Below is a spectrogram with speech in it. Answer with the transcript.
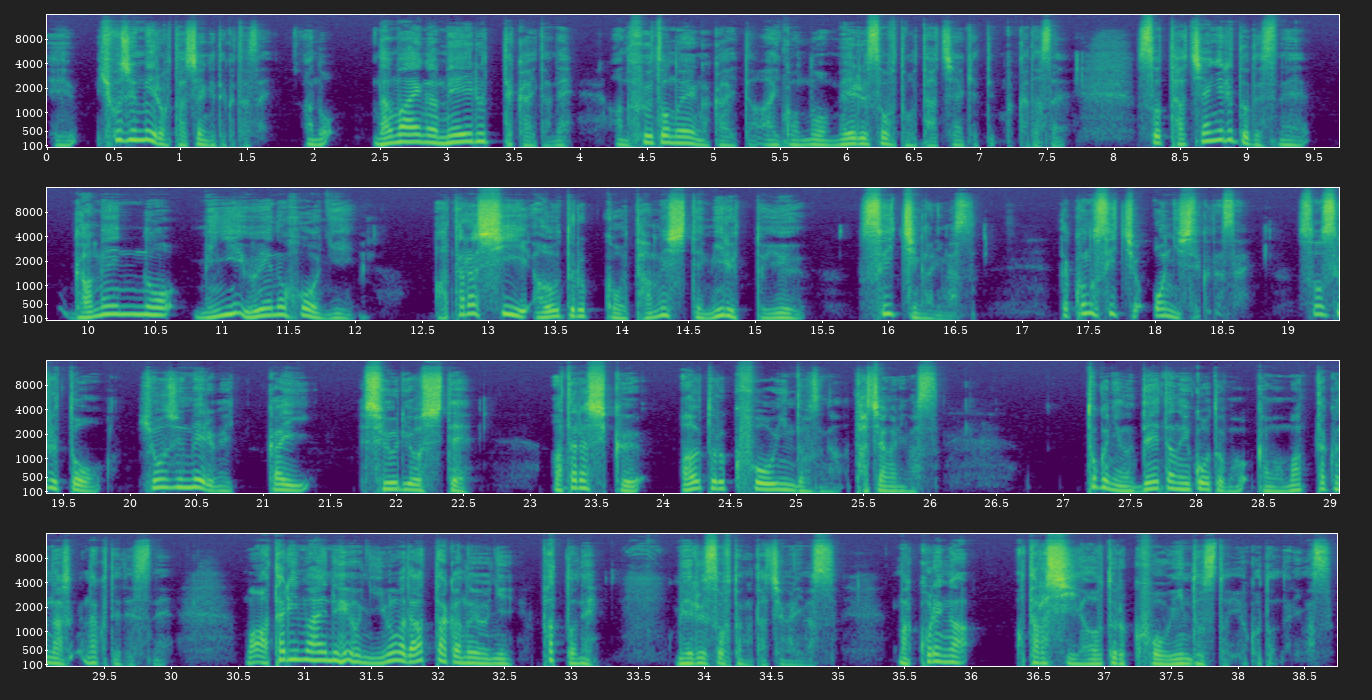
えー、標準メールを立ち上げてください。あの、名前がメールって書いたね、あの封筒の絵が書いたアイコンのメールソフトを立ち上げてください。そう立ち上げるとですね、画面の右上の方に新しいアウトロックを試してみるというスイッチがあります。でこのスイッチをオンにしてください。そうすると、標準メールが一回終了して、新しく Outlook for Windows が立ち上がります。特にデータの移行とかも全くなくてですね、もう当たり前のように今まであったかのようにパッとね、メールソフトが立ち上がります。まあ、これが新しい Outlook for Windows ということになります。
